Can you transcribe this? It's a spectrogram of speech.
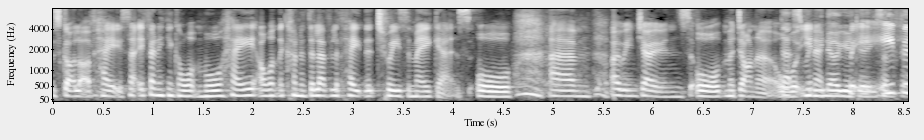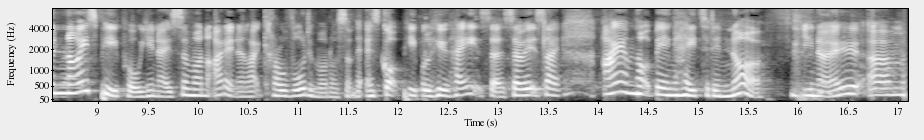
has got a lot of hate. It's like, if anything, I want more hate. I want the kind of the level of hate that Theresa May gets, or um, Owen Jones, or Madonna, or That's you know, you know you're but doing even right. nice people. You know, someone I don't know, like Carol Vorderman or something, has got people who hates her. So it's like I am not being hated enough You know, um,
